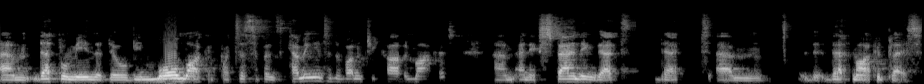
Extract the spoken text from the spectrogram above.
Um, that will mean that there will be more market participants coming into the voluntary carbon market um, and expanding that that um, th- that marketplace.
